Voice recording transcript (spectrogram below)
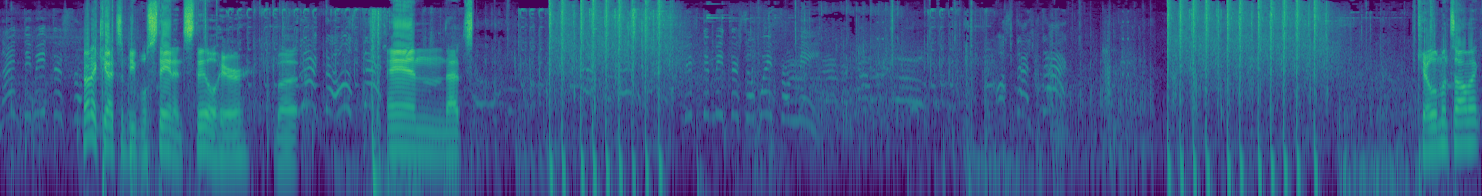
90 Trying to catch some people standing still here, but Track the hostile! and that's 50 meters away from me! Hostile tag! Kill him, Atomic.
